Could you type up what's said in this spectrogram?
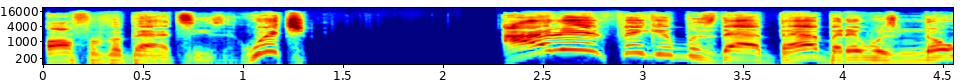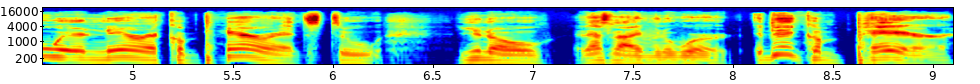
off of a bad season, which I didn't think it was that bad, but it was nowhere near in comparison to, you know, that's not even a word. It didn't compare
